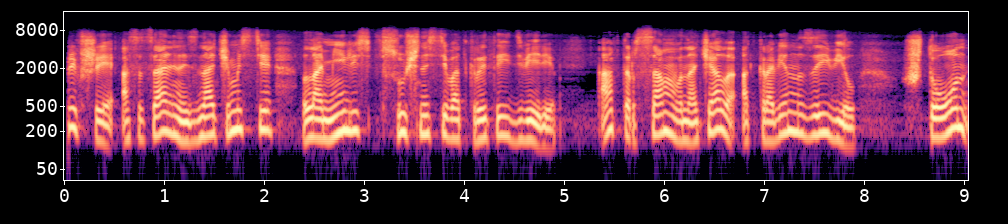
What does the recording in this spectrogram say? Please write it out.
спорившие о социальной значимости, ломились в сущности в открытые двери. Автор с самого начала откровенно заявил, что он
